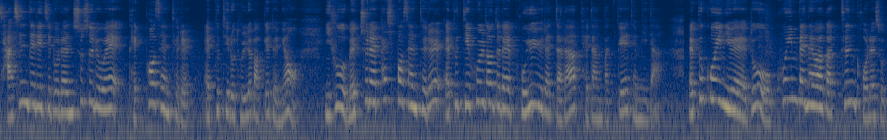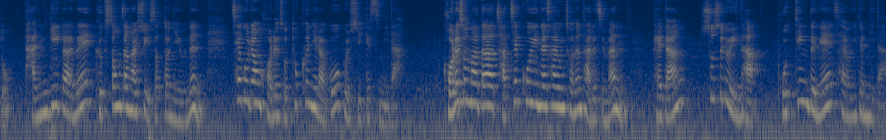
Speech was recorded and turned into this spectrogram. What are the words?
자신들이 지불한 수수료의 100%를 FT로 돌려받게 되며 이후 매출의 80%를 FT 홀더들의 보유율에 따라 배당받게 됩니다. F코인 이외에도 코인베네와 같은 거래소도 단기간에 급성장할 수 있었던 이유는 채굴형 거래소 토큰이라고 볼 수 있겠습니다. 거래소마다 자체 코인의 사용처는 다르지만 배당, 수수료 인하, voting 등에 사용이 됩니다.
